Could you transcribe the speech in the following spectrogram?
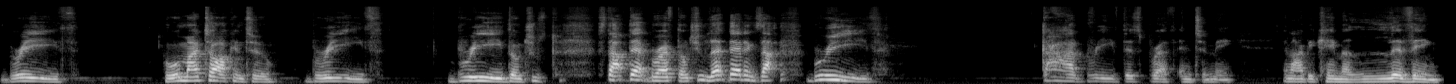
Breathe. Who am I talking to? Breathe. Breathe. Don't you stop that breath. Don't you let that anxiety breathe. God breathed this breath into me, and I became a living,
